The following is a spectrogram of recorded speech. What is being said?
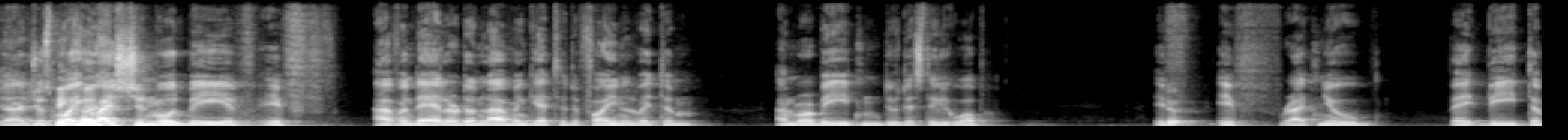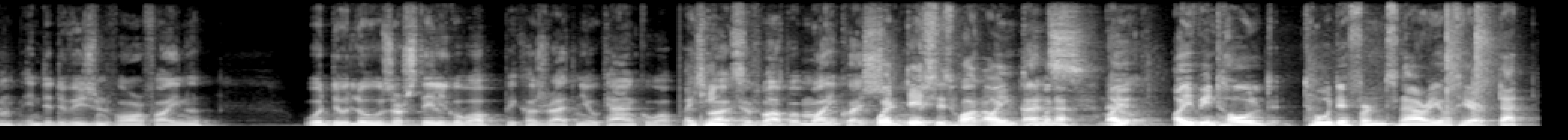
Yeah, just my question would be if if Avondale or Dunlavin get to the final with them and were beaten, do they still go up? If if Rathnew be- beat them in the Division Four final, would the loser still go up because Rathnew can't go up? I think what, so. is what but my question. Well, this be. is what I'm coming at. I, I've been told two different scenarios here that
